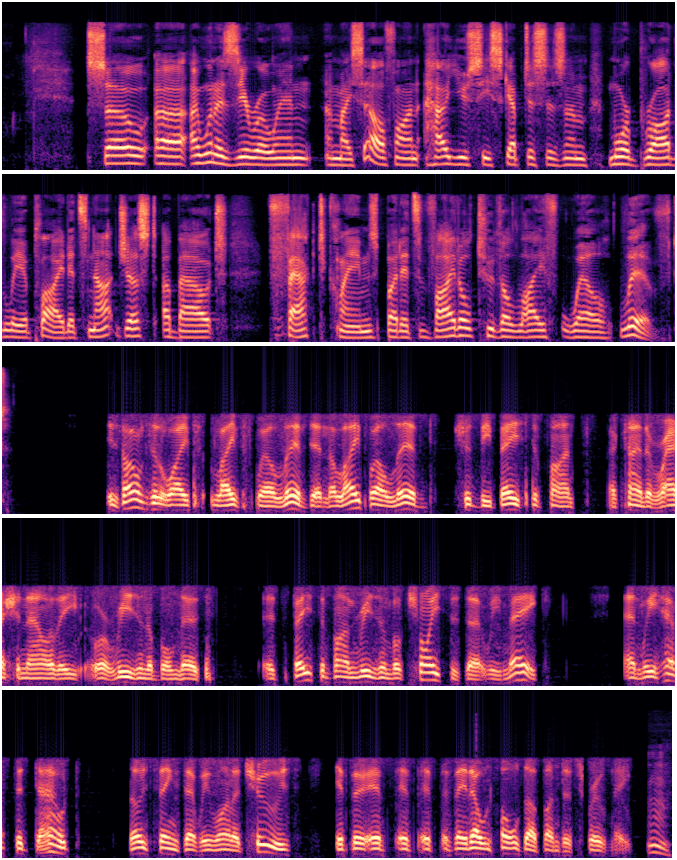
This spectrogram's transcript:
So uh, I want to zero in myself on how you see skepticism more broadly applied. It's not just about fact claims, but it's vital to the life well lived. It's vital to the life, life well lived, and the life well lived should be based upon a kind of rationality or reasonableness. It's based upon reasonable choices that we make, and we have to doubt those things that we want to choose if, if, if, if, they don't hold up under scrutiny. Mm.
